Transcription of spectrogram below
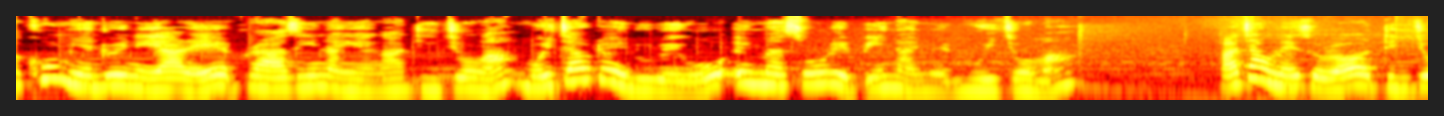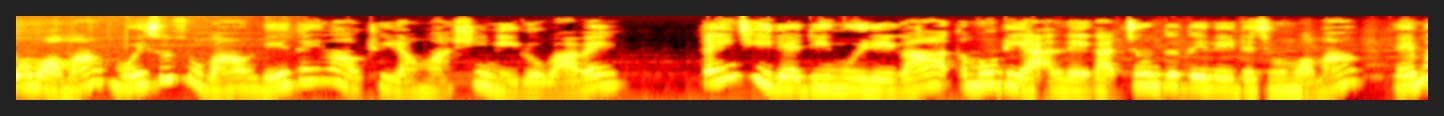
အခုမြင်တွေ့နေရတဲ့ဘရာဇီးနိုင်ငံကဒီကျွန်းကမွေးကြောက်တဲ့လူတွေကိုအိမ်မက်ဆိုးတွေပေးနိုင်မဲ့မွေးကျွန်းပါ။ဘာကြောင့်လဲဆိုတော့ဒီကျွန်းပေါ်မှာမွေးစုစုပေါင်း၄သိန်းလောက်ထိတောင်မှရှိနေလို့ပါပဲ။တိမ့်ချီတဲ့ဒီမွေတွေကသမုတ်တရာအလဲကကျွန်းသေးသေးလေးတစ်ကျွန်းပေါ်မှာမဲမ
